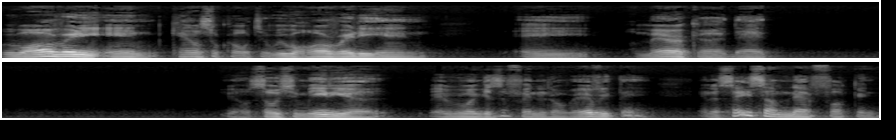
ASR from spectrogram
We were already in cancel culture. We were already in a America that, you know, social media, everyone gets offended over everything. And to say something that fucking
